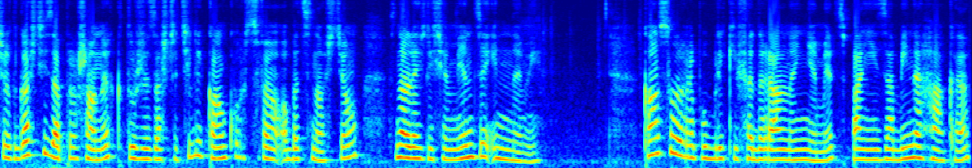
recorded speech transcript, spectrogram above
Wśród gości zaproszonych, którzy zaszczycili konkurs swoją obecnością, znaleźli się między innymi konsul Republiki Federalnej Niemiec pani Sabine Hake,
